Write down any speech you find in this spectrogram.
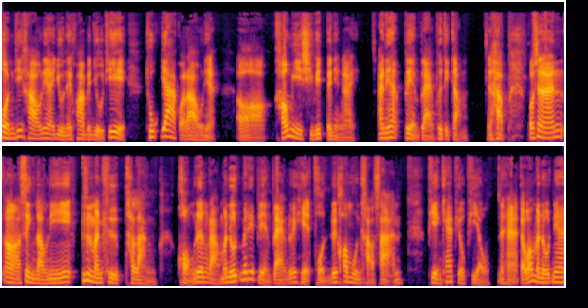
คนที่เขาเนี่ยอยู่ในความเป็นอยู่ที่ทุกข์ยากกว่าเราเนี่ย เขามีชีวิตเป็นยังไง อันนี้เปลี่ยนแปลงพฤติกรรมนะครับ เพราะฉะนั้นสิ่งเหล่านี้มันคือพลังของเรื่องราวมนุษย์ไม่ได้เปลี่ยนแปลงด้วยเหตุผลด้วยข้อมูลข่าวสาร เพียงแค่เพียวๆนะฮะแต่ว่ามนุษย์เนี่ย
